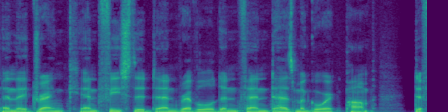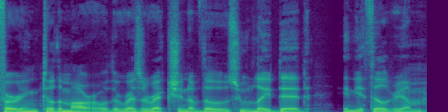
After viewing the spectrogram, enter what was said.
and they drank and feasted and revelled in phantasmagoric pomp deferring till the morrow the resurrection of those who lay dead in Yethlyreom.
